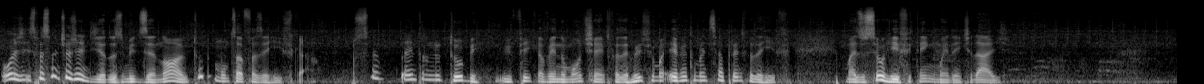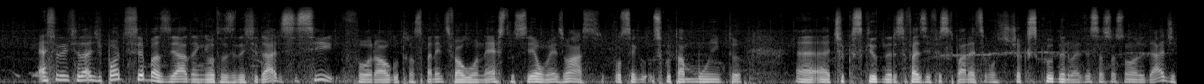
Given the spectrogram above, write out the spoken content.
hoje, especialmente hoje em dia, 2019, todo mundo sabe fazer riff, cara. Você entra no YouTube e fica vendo um monte de gente fazer riff, mas eventualmente você aprende a fazer riff. Mas o seu riff tem uma identidade? Essa identidade pode ser baseada em outras identidades, se for algo transparente, se for algo honesto seu mesmo. Ah, se você escutar muito uh, uh, Chuck Schuldiner, você faz riffs que parecem com Chuck Schuldiner, mas essa é a sua sonoridade,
